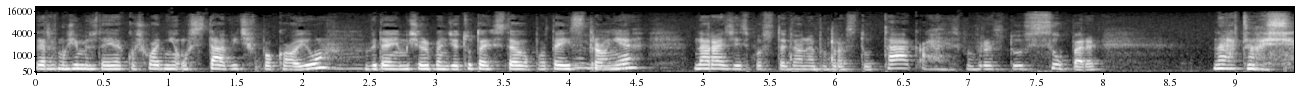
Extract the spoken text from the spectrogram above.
Zaraz musimy tutaj jakoś ładnie ustawić w pokoju. Wydaje mi się, że będzie tutaj stało po tej stronie. Na razie jest postawione po prostu tak, ale jest po prostu super. Natuś,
